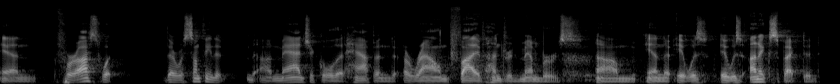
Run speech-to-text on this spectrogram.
And for us, what there was something that uh, magical that happened around 500 members, um, and it was it was unexpected,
